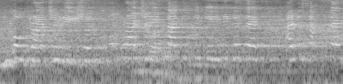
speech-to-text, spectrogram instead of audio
Congratulations! Congratulate natin si Katie kasi ano successful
